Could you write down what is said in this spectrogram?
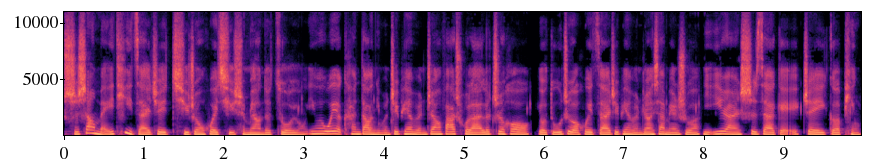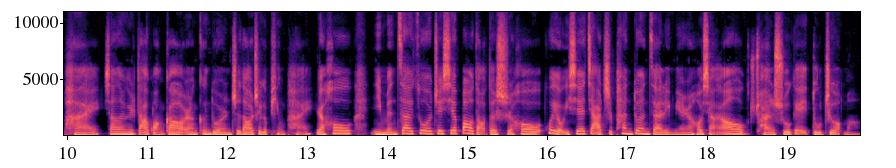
时尚媒体在这其中会起什么样的作用？因为我也看到你们这篇文章发出来了之后，有读者会在这篇文章下面说，你依然是在给这个品牌，相当于打广告，让更多人知道这个品牌。然后你们在做这些报道的时候，会有一些价值判断在里面，然后想要传输给读者吗？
